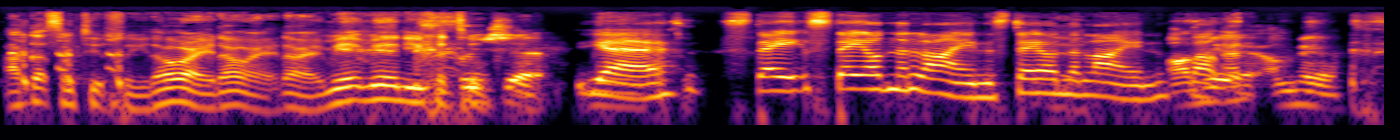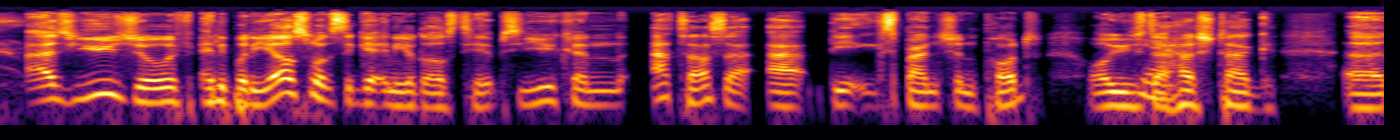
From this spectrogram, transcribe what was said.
w- I got some tips for you. Don't worry. Don't worry. Don't worry. Me, me and you can talk. Appreciate it. yeah. Stay. Stay on the line. Stay on Yeah. the line. I'm But- here. I'm here. as usual, if anybody else wants to get any of those tips, you can at us at, at the expansion pod or use the hashtag uh,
